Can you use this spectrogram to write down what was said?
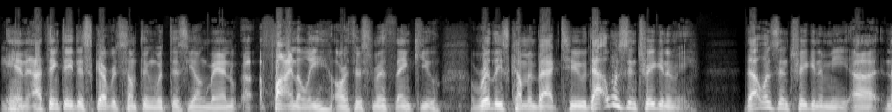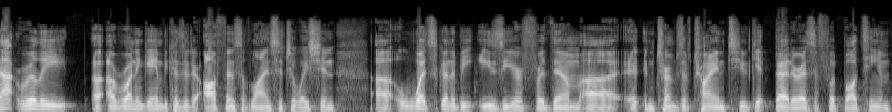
Mm-hmm. And I think they discovered something with this young man. Uh, finally, Arthur Smith, thank you. Ridley's coming back too. That one's intriguing to me. That one's intriguing to me. Uh, not really a, running game because of their offensive line situation. Uh, what's going to be easier for them uh, in terms of trying to get better as a football team?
